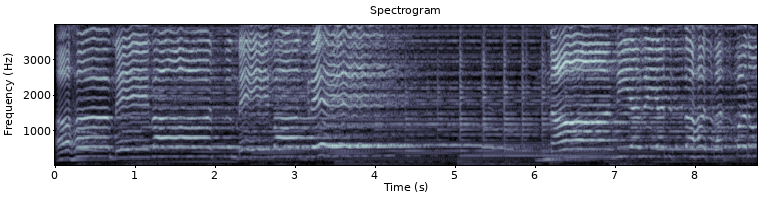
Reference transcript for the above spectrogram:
અહમેવાસ્મેવાગ્રે નાનિયદ સહ સત્પરો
